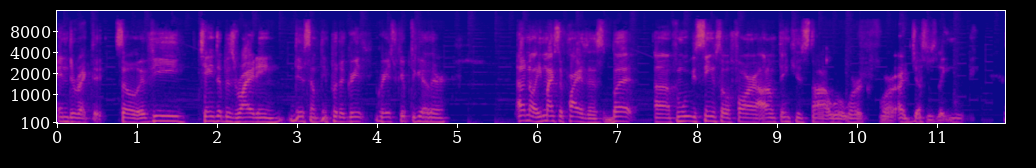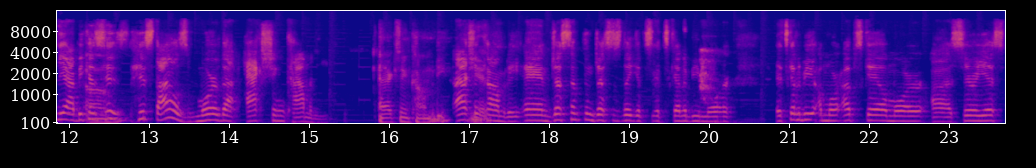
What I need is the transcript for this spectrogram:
and directed. So if he changed up his writing, did something, put a great great script together, I don't know, he might surprise us. But uh, from what we've seen so far, I don't think his style will work for a Justice League movie. Yeah, because Um, his his style is more of that action comedy, Action comedy. action Yes. comedy, and just something Justice League. It's it's gonna be more, it's gonna be a more upscale, more uh, serious,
